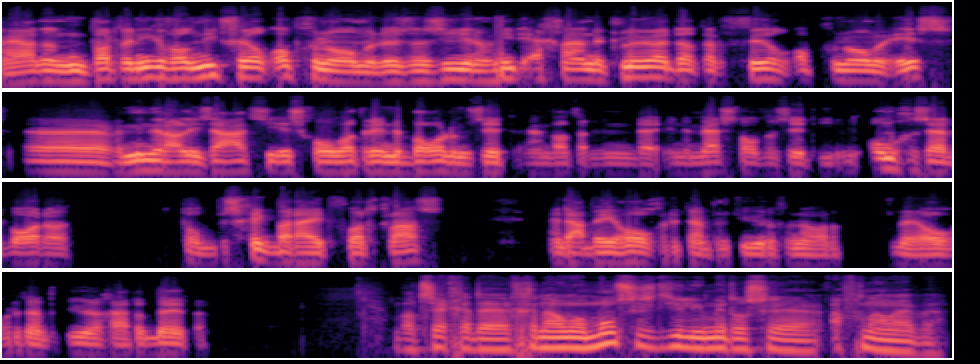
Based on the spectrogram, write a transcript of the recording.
Nou ja, dan wordt er in ieder geval niet veel opgenomen. Dus dan zie je nog niet echt aan de kleur dat er veel opgenomen is. Uh, mineralisatie is gewoon wat er in de bodem zit en wat er in de, in de meststoffen zit, die omgezet worden tot beschikbaarheid voor het gras. En daar ben je hogere temperaturen voor nodig. Dus bij hogere temperaturen gaat het beter. Wat zeggen de genomen monsters die jullie inmiddels uh, afgenomen hebben?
